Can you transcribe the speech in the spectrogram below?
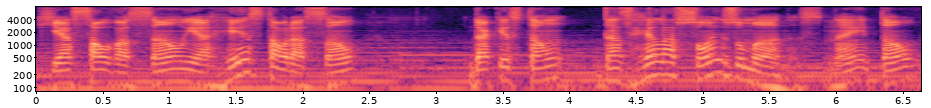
que é a salvação e a restauração da questão das relações humanas, né? Então,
